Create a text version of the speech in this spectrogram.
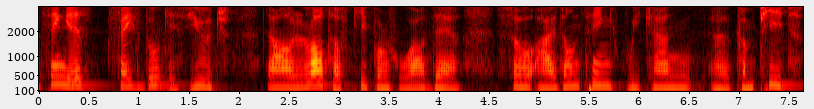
thing is, Facebook is huge. There are a lot of people who are there. So I don't think we can uh, compete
